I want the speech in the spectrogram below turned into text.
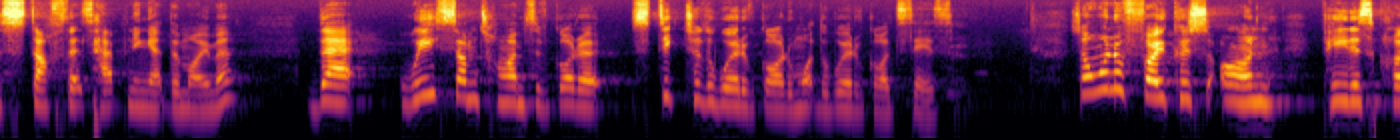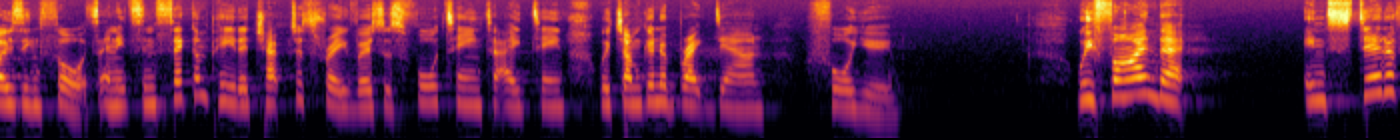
stuff that's happening at the moment that we sometimes have got to stick to the Word of God and what the Word of God says. So I want to focus on Peter's closing thoughts, and it's in 2 Peter chapter 3, verses 14 to 18, which I'm going to break down for you we find that instead of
